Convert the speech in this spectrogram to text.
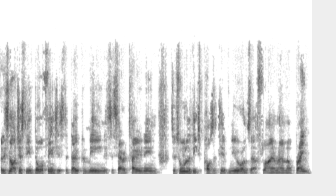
But it's not just the endorphins; it's the dopamine, it's the serotonin. So it's all of these positive neurons that are flying around our brain.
